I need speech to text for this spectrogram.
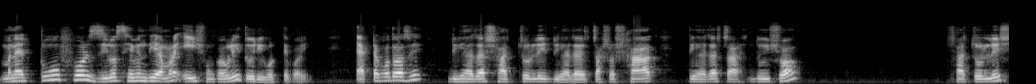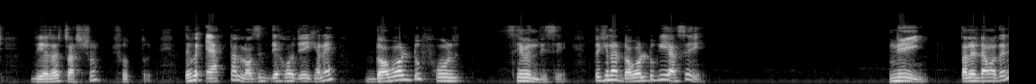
মানে টু ফোর জিরো সেভেন দিয়ে আমরা এই সংখ্যাগুলি তৈরি করতে পারি। একটা কত আছে? দুই হাজার সাতচল্লিশ, দুই হাজার চারশো সাত, দুই হাজার চার, দুইশো সাতচল্লিশ, দুই হাজার চারশো সত্তর। দেখো একটা লজিক দেখো যে এখানে ডবল টু ফোর সেভেন দিছে। তো এখানে ডবল টু কি আছে? নেই। তাহলে এটা আমাদের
